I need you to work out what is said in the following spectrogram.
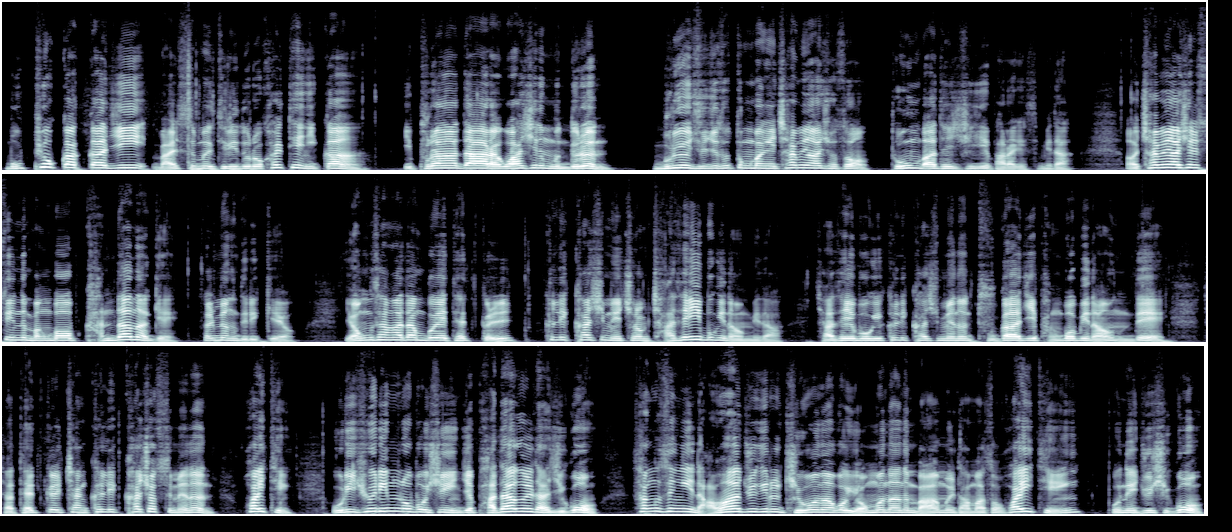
목표가까지 말씀을 드리도록 할 테니까 이 불안하다라고 하시는 분들은 무료 주주 소통방에 참여하셔서 도움 받으시기 바라겠습니다. 어, 참여하실 수 있는 방법 간단하게 설명드릴게요. 영상 하단부에 댓글 클릭하시면 이처럼 자세히 보기 나옵니다. 자세히 보기 클릭하시면은 두 가지 방법이 나오는데 자 댓글창 클릭하셨으면은 화이팅! 우리 휴림 로봇이 이제 바닥을 다지고 상승이 나와주기를 기원하고 염원하는 마음을 담아서 화이팅! 보내주시고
